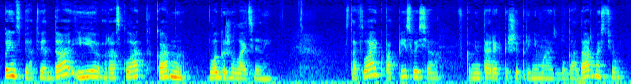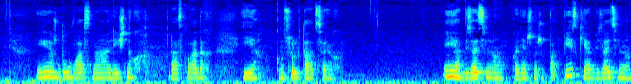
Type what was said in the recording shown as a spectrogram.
В принципе, ответ да, и расклад кармы благожелательный. Ставь лайк, подписывайся, в комментариях пиши «принимаю с благодарностью» и жду вас на личных раскладах и консультациях. И обязательно, конечно же, подписки, обязательно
